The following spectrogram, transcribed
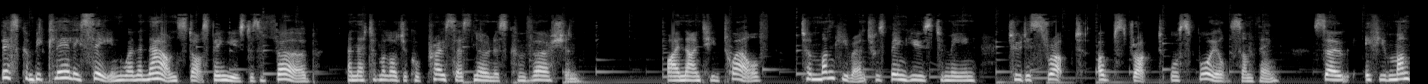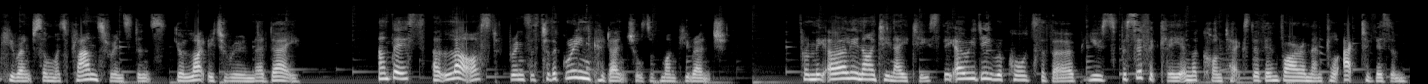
This can be clearly seen when the noun starts being used as a verb, an etymological process known as conversion. By 1912, to monkey wrench was being used to mean to disrupt, obstruct, or spoil something. So if you monkey wrench someone's plans, for instance, you're likely to ruin their day. And this, at last, brings us to the green credentials of monkey wrench, from the early 1980s, the OED records the verb used specifically in the context of environmental activism,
